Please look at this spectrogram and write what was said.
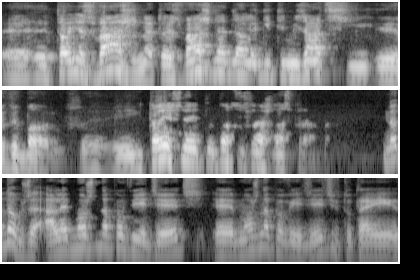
y, to jest ważne, to jest ważne dla legitymizacji y, wyborów. I to jest dosyć ważna sprawa. No dobrze, ale można powiedzieć, można powiedzieć, tutaj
